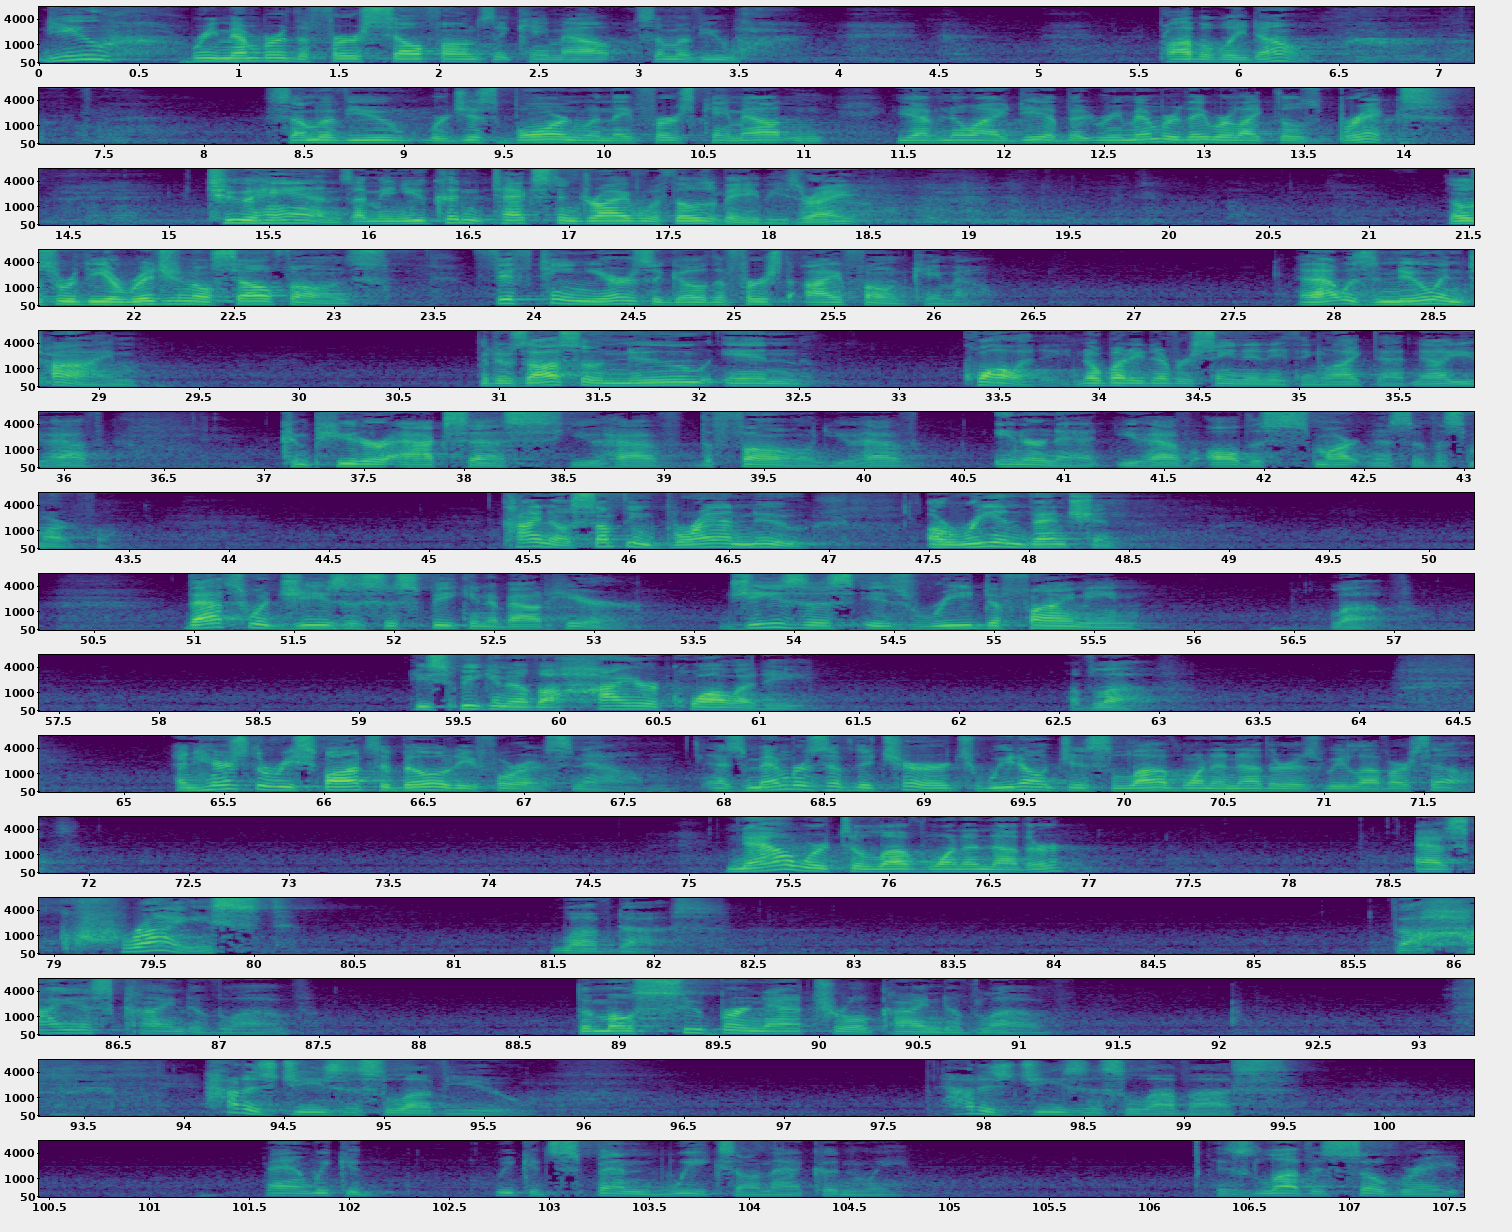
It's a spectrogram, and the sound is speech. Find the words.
Do you remember the first cell phones that came out? Some of you probably don't. Some of you were just born when they first came out and you have no idea. But remember, they were like those bricks, two hands. I mean, you couldn't text and drive with those babies, right? Those were the original cell phones. 15 years ago, the first iPhone came out. And that was new in time, but it was also new in quality. Nobody had ever seen anything like that. Now you have computer access, you have the phone, you have internet, you have all the smartness of a smartphone. Kind of something brand new, a reinvention. That's what Jesus is speaking about here. Jesus is redefining love. He's speaking of a higher quality of love. And here's the responsibility for us now. As members of the church, we don't just love one another as we love ourselves. Now we're to love one another as Christ loved us. The highest kind of love, the most supernatural kind of love. How does Jesus love you? How does Jesus love us? Man, we could, we could spend weeks on that, couldn't we? His love is so great.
